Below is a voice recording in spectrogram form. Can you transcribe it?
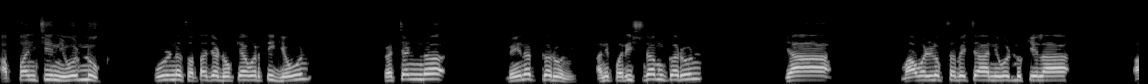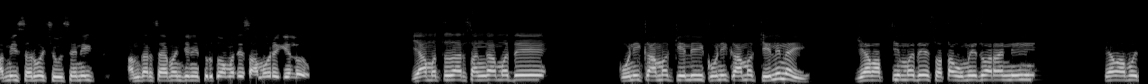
आप्पांची निवडणूक पूर्ण स्वतःच्या डोक्यावरती घेऊन प्रचंड मेहनत करून आणि परिश्रम करून या मावळ लोकसभेच्या निवडणुकीला आम्ही सर्व शिवसैनिक आमदार साहेबांच्या नेतृत्वामध्ये सामोरे गेलो. या मतदारसंघामध्ये कोणी कामं केली कोणी कामं केली नाही या बाबतीमध्ये स्वतः उमेदवारांनी त्या बाबत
